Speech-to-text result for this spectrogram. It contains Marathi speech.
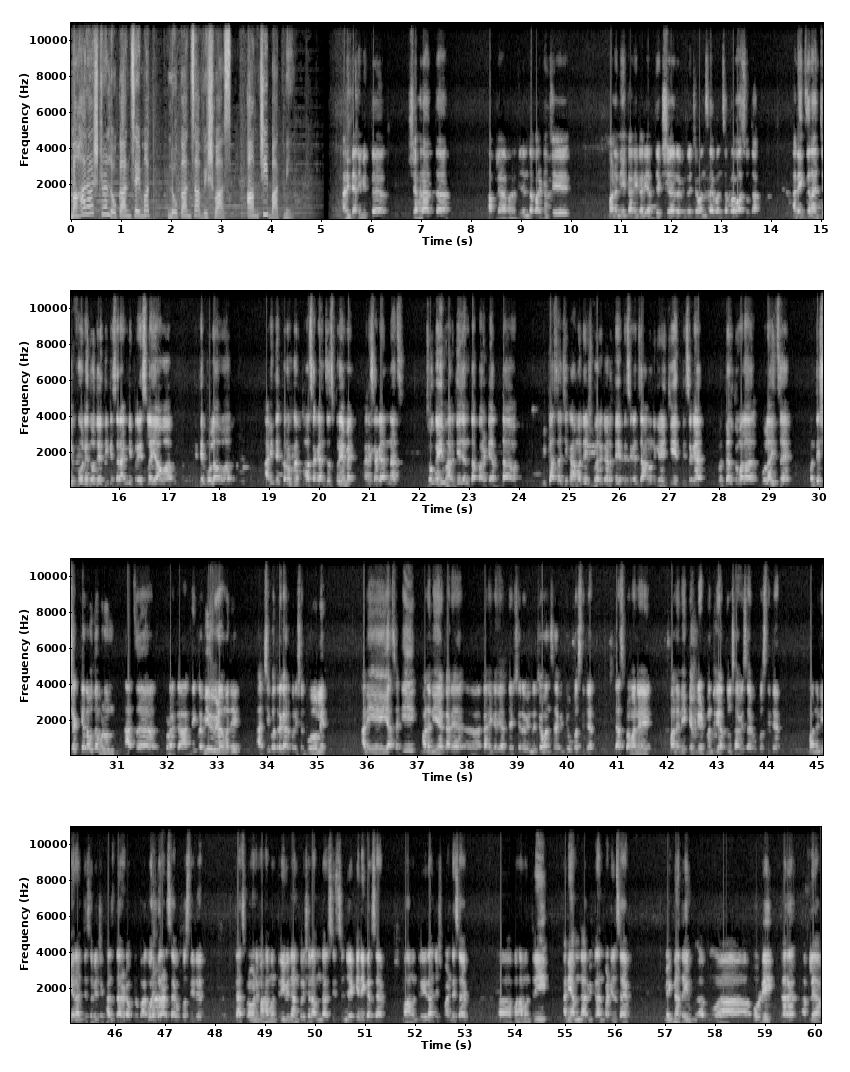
महाराष्ट्र लोकांचे मत लोकांचा विश्वास आमची बातमी. आणि त्यानिमित्त शहरात आपल्या भारतीय जनता पार्टीचे माननीय कार्यकारी अध्यक्ष रवींद्र चव्हाण साहेबांचा प्रवास होता. अनेक जणांचे फोन येत होते की सरांनी प्रेसला यावं तिथे बोलावं. आणि ते खरोखर तुम्हा सगळ्यांचंच प्रेम आहे. आणि सगळ्यांनाच जो काही भारतीय जनता पार्टी आता विकासाची कामं देशभर करते ते सगळे जाणून घ्यायची ते सगळ्या बद्दल तुम्हाला बोलायचं आहे पण ते शक्य नव्हतं म्हणून आज थोडा अगदी कमी वेळामध्ये आजची पत्रकार परिषद बोलवली. आणि यासाठी माननीय कार्य कार्यकारी अध्यक्ष रवींद्र चव्हाण साहेब इथे उपस्थित आहेत. त्याचप्रमाणे माननीय कॅबिनेट मंत्री अतुल सावे साहेब उपस्थित आहेत. माननीय राज्यसभेचे खासदार डॉक्टर भागवत कराड साहेब उपस्थित आहेत. त्याचप्रमाणे महामंत्री विधान परिषद आमदार श्री संजय केनेकर साहेब महामंत्री राजेश पांडे साहेब महामंत्री आणि आमदार विक्रांत पाटील साहेब मेघनाताई बोर्डीकर आपल्या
